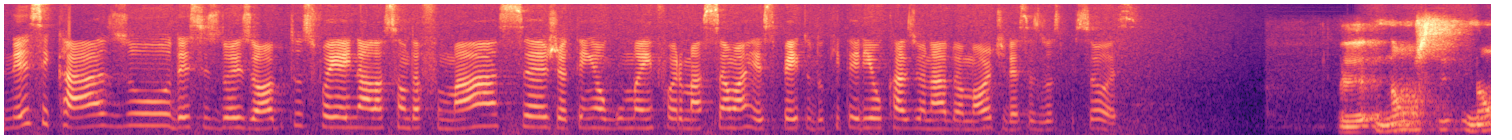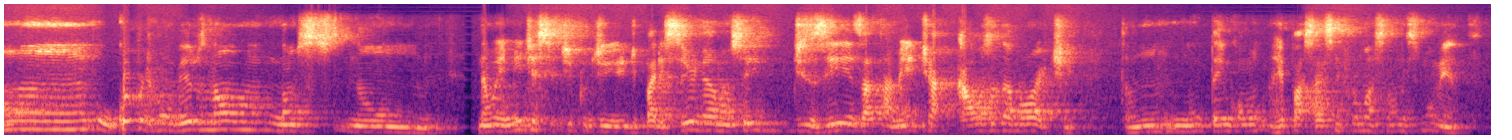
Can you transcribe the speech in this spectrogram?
Nesse caso desses dois óbitos, foi a inalação da fumaça? Já tem alguma informação a respeito do que teria ocasionado a morte dessas duas pessoas? É, não, não, o Corpo de Bombeiros não, não, não não emite esse tipo de, de parecer, né? eu não sei dizer exatamente a causa da morte. Então não tem como repassar essa informação nesse momento.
